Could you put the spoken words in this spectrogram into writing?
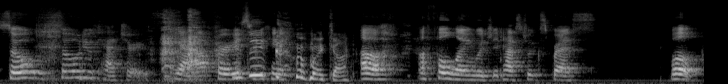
So so do catchers. Yeah, for it is it be oh my god a, a full language, it has to express well,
